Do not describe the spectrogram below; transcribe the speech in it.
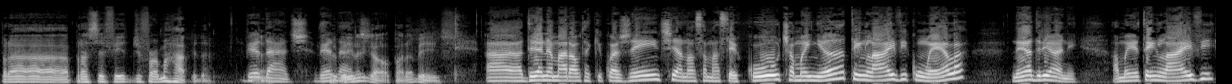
para ser feito de forma rápida. Verdade, né? verdade. Foi bem legal, parabéns. A Adriana Amaral está aqui com a gente, a nossa Master Coach. Amanhã tem live com ela, né, Adriane? Amanhã tem live,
